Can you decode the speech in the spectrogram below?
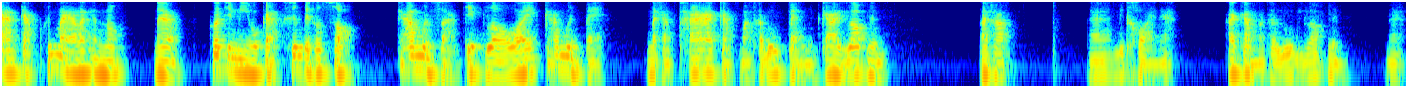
การกลับขึ้นมาแล้วกันเนาะนะครับก็จะมีโอกาสขึ้นไปทดสอบ 93,700 98,000นะครับ ถ้ากลับมาทะลุ 89,000อีกรอบหนึ่งนะครับนะบิตคอยนะ ถ้ากลับมาทะลุอีกรอบหนึ่งนะ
